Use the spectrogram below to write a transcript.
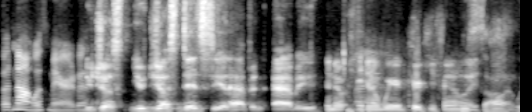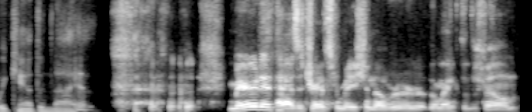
but not with Meredith. You just you just did see it happen, Abi. In a in a weird cookie We saw it. We can't deny it. Meredith has a transformation over the length of the film,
